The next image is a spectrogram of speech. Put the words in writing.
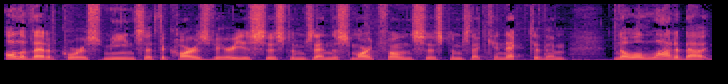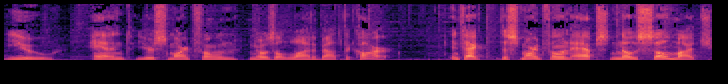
All of that, of course, means that the car's various systems and the smartphone systems that connect to them know a lot about you, and your smartphone knows a lot about the car. In fact, the smartphone apps know so much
